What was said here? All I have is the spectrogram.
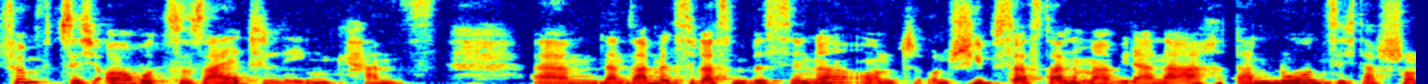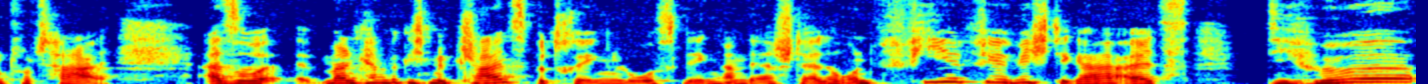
50 Euro zur Seite legen kannst, ähm, dann sammelst du das ein bisschen ne, und, und schiebst das dann immer wieder nach, dann lohnt sich das schon total. Also man kann wirklich mit Kleinstbeträgen loslegen an der Stelle. Und viel, viel wichtiger als die Höhe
